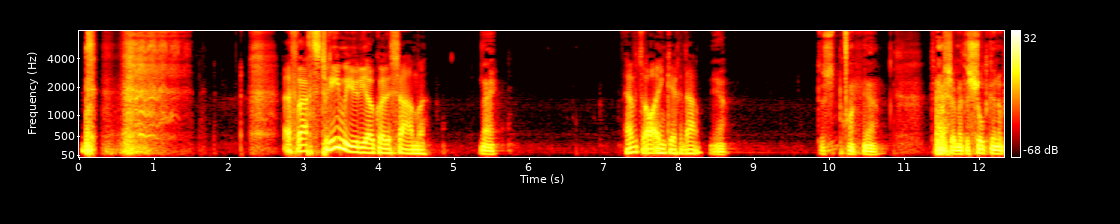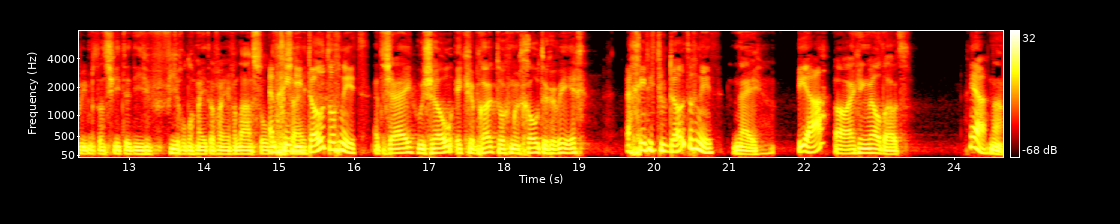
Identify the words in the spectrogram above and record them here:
Hij vraagt: streamen jullie ook wel eens samen? Nee, Hebben we het wel één keer gedaan. ja. Dus, ja. Toen was je met een shotgun op iemand aan het schieten die 400 meter van je vandaan stond. En ging zei, die dood of niet? en toen zei hij, hoezo? Ik gebruik toch mijn grote geweer? En ging die toen dood of niet? Nee. Ja? Oh, hij ging wel dood. Ja. Nou,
